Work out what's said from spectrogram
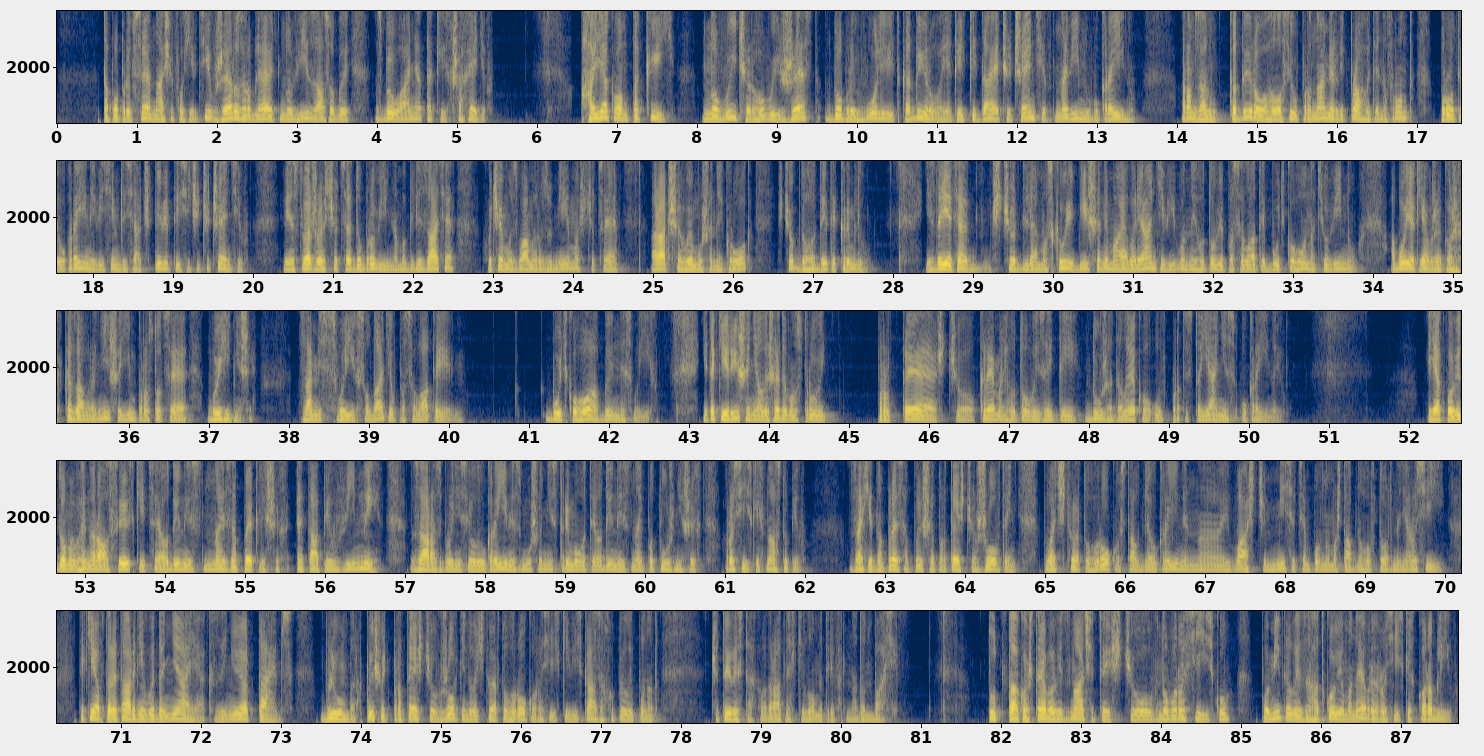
Та, попри все, наші фахівці вже розробляють нові засоби збивання таких шахедів. А як вам такий новий черговий жест доброї волі від Кадирова, який кидає чеченців на війну в Україну? Рамзан Кадиров оголосив про намір відправити на фронт проти України 84 тисячі чеченців. Він стверджує, що це добровільна мобілізація, хоча ми з вами розуміємо, що це радше вимушений крок, щоб догодити Кремлю. І здається, що для Москви більше немає варіантів, і вони готові посилати будь-кого на цю війну. Або, як я вже казав раніше, їм просто це вигідніше замість своїх солдатів посилати будь-кого, аби не своїх. І такі рішення лише демонструють про те, що Кремль готовий зайти дуже далеко у протистоянні з Україною. Як повідомив генерал Сирський, це один із найзапекліших етапів війни. Зараз Збройні сили України змушені стримувати один із найпотужніших російських наступів. Західна преса пише про те, що жовтень 24-го року став для України найважчим місяцем повномасштабного вторгнення Росії. Такі авторитарні видання, як The New York Times, Bloomberg, пишуть про те, що в жовтні 24-го року російські війська захопили понад 400 квадратних кілометрів на Донбасі. Тут також треба відзначити, що в новоросійську помітили загадкові маневри російських кораблів.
